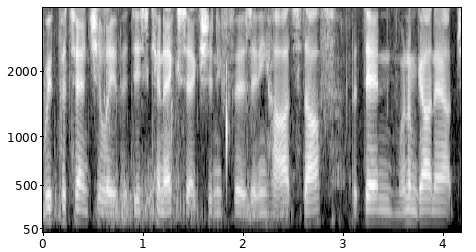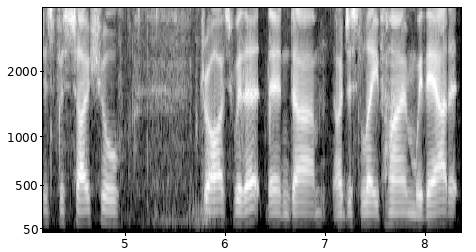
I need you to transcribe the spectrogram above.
with potentially the disconnect section if there's any hard stuff. But then when I'm going out just for social drives with it, then um, I just leave home without it.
